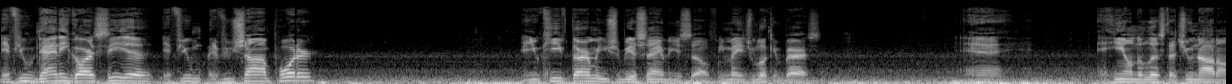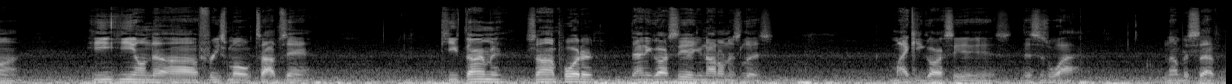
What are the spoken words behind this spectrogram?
If you Danny Garcia, if you if you Shawn Porter, and you Keith Thurman, you should be ashamed of yourself. He made you look embarrassing. And and he on the list that you're not on. He he on the uh, free smoke top ten. Keith Thurman, Shawn Porter, Danny Garcia, you're not on this list. Mikey Garcia is. This is why number seven.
